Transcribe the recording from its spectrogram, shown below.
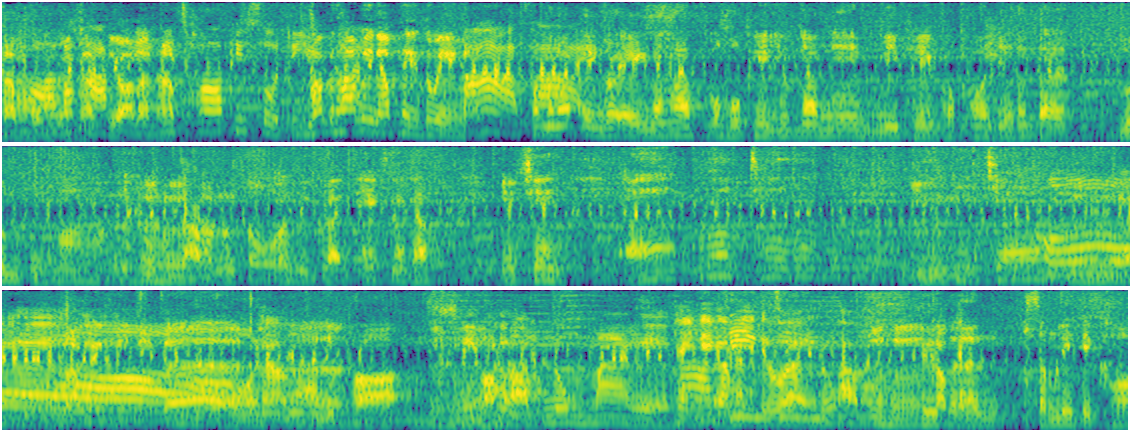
ครับผมนะครัคะบเพพี่ลออสงล่ะครับที่ชอบที่สุดในยุคถ้าถ้าไม่นับเพลงตัวเองนะ อ่าถ้ามานับเพลงใช่ตัวเองนะครับ โอ้โห เพลงยุคนั้นนี่มีเพลงเพราะๆเยอะตั้งแต่รุ่นคุณพ่อนะอือฮึครับของน้องโตก็คือ Grand X นะครับ อย่างเช่นแอบรักเธออยู่ในใจร้องเพลงซีเนเจอร์ โอ้โหนี่นะอันนี้เพราะ เพราะพี่อมาอกฟนุ่มมากเลยเพลงนี้ก็มีด้วยครับ คือครับผมเพิ่นสำลีติดคอ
